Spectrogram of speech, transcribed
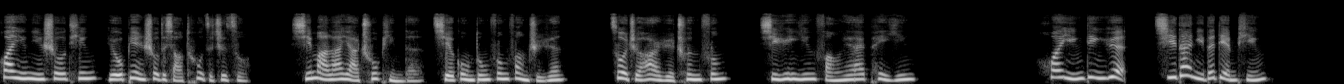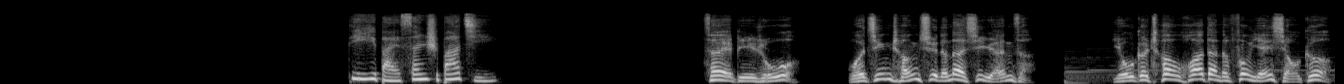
欢迎您收听由变瘦的小兔子制作、喜马拉雅出品的《且共东风放纸鸢》，作者二月春风，喜韵音房 AI 配音。欢迎订阅，期待你的点评。第一百三十八集。再比如，我经常去的那些园子，有个唱花旦的凤眼小哥，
